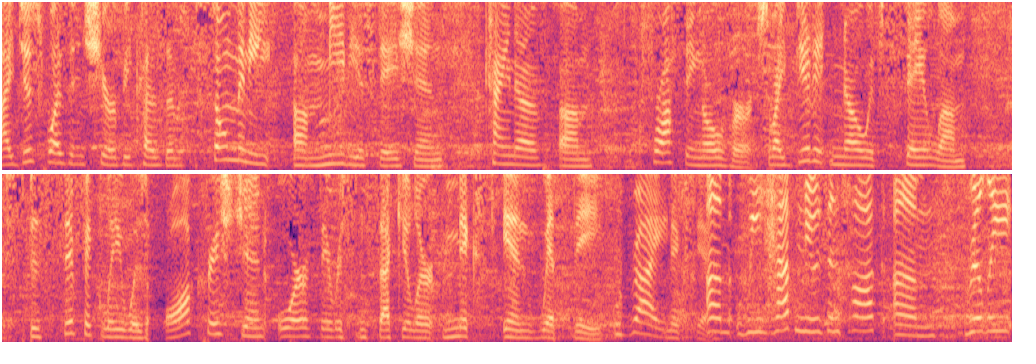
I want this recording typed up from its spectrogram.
I just wasn't sure because of so many um, media stations kind of um, crossing over. So I didn't know if Salem specifically was all Christian or if there was some secular mixed in with the right mixed in. Um, we have news and talk. Um, really,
